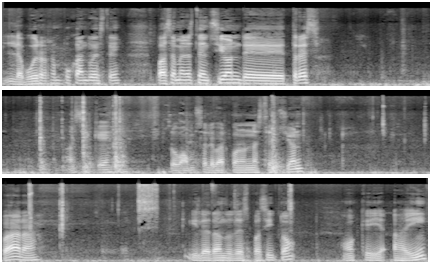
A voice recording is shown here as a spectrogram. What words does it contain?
le voy a ir empujando este. Pásame la extensión de 3 así que lo vamos a elevar con una extensión para y le dando despacito. Ok ahí.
